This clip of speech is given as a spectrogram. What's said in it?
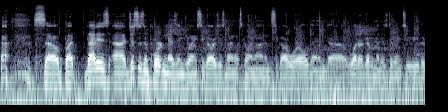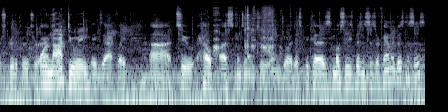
So, but that is uh, just as important as enjoying cigars is knowing what's going on in the cigar world and uh, what our government is doing to either screw the pooch or Or actually- not doing. exactly uh, to help us continue to enjoy this because most of these businesses are family businesses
